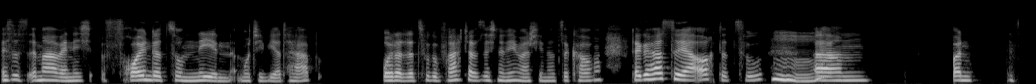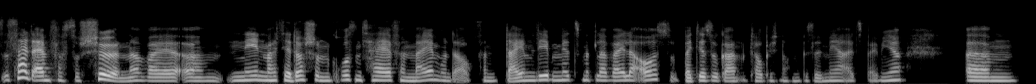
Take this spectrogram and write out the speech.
ist es immer, wenn ich Freunde zum Nähen motiviert habe oder dazu gebracht habe, sich eine Nähmaschine zu kaufen. Da gehörst du ja auch dazu. Hm. Ähm, und es ist halt einfach so schön, ne? Weil ähm, Nähen macht ja doch schon einen großen Teil von meinem und auch von deinem Leben jetzt mittlerweile aus. Bei dir sogar, glaube ich, noch ein bisschen mehr als bei mir. Ähm,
